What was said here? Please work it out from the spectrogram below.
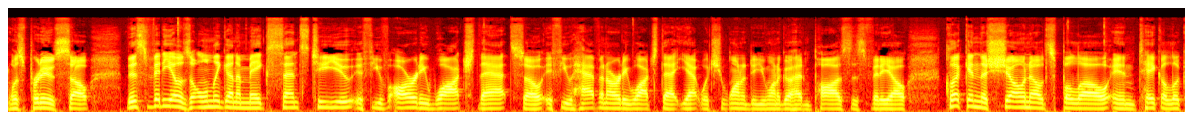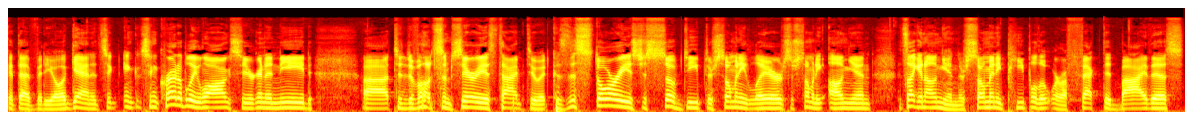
was produced. So this video is only going to make sense to you if you've already watched that. So if you haven't already watched that yet, what you want to do, you want to go ahead and pause this video, click in the show notes below, and take a look at that video. Again, it's it's incredibly long, so you're going to need uh, to devote some serious time to it because this story is just so deep. There's so many layers. There's so many onion. It's like an onion. There's so many people that were affected by this.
